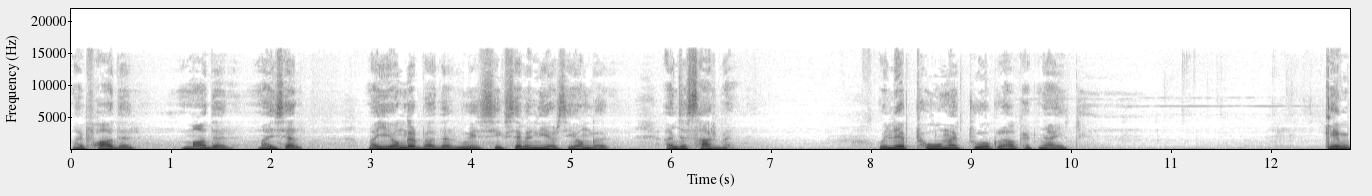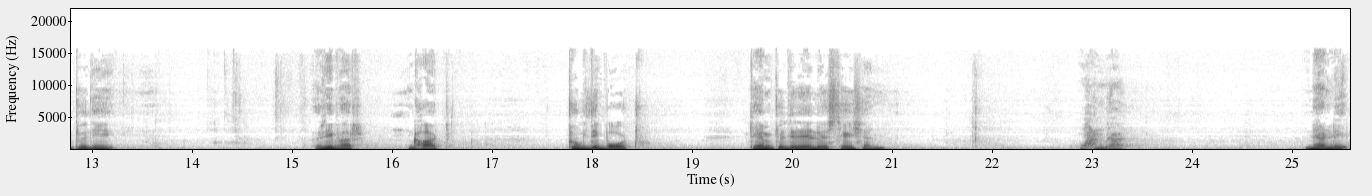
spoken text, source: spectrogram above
My father, mother, myself, my younger brother, who is six, seven years younger, and the servant. We left home at two o'clock at night came to the river Ghat, took the boat, came to the railway station, wonder. Nearly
